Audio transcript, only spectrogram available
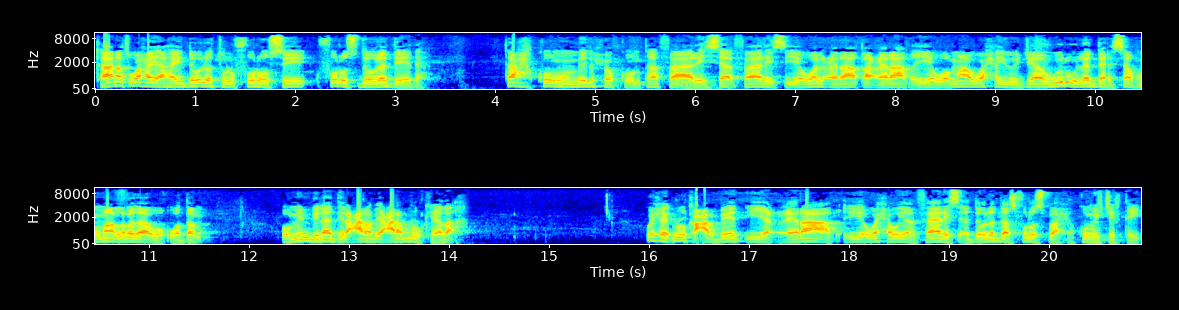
kaanat waxay ahayd dowlatulfurusi furus dowladeeda. Taxkumu mid xukunta farisa faris iyo walciraaqa ciraaq iyo wamaa waxa yujaawiru la darsa humaa labadaa wadan. Oo min bilaadi lcarabi carab dhulkeeda ah. Wixii dhulka carbeed iyo ciraaq iyo waxa weyaan faris ah dowladaas furus baa xukumi jirtay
